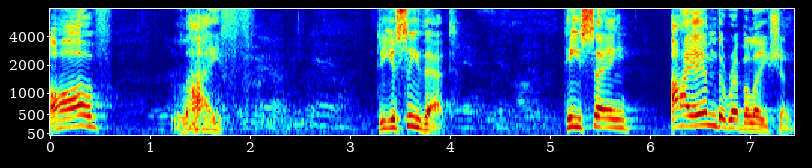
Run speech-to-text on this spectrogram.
of life. Do you see that? He's saying, I am the revelation.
